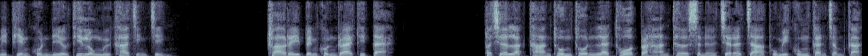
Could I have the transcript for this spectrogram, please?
มีเพียงคนเดียวที่ลงมือฆ่าจริง ๆ คลารีเป็นคนแรกที่แตกเผชิญหลักฐานท่วมท้นและโทษประหารเธอเสนอเจรจาภูมิคุ้มกันจำกัด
